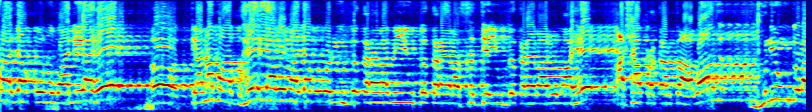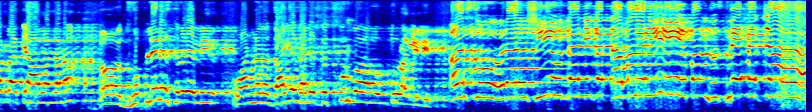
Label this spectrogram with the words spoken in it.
राजा कोण वाली आहे? त्यानं बाहेर यावं माझ्या बरोबर युद्ध करायला मी युद्ध करायला सज्ज युद्ध करायला आलेलो आहे. अशा प्रकारचा आवाज ध्वनी उमटू लागला त्या आवाजानं झोपलेले सगळे वीर वानर जागे झाले ब- उमटू लागलेले. असुराशी युद्ध निघत वाळी बंधू स्नेहाच्या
